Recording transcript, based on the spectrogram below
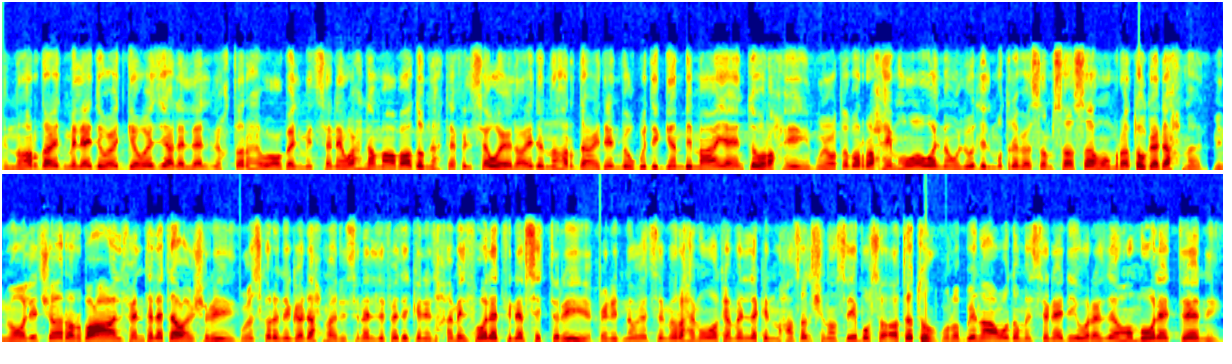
النهارده عيد ميلادي وعيد جوازي على اللي قلبي اختارها وعقبال 100 سنة وإحنا مع بعض وبنحتفل سوا. العيد النهارده عيدين بوجودك جنبي معايا أنت ورحيم. ويعتبر رحيم هو أول مولود للمطرب عصام صاصا ومراته جاد أحمد. من مواليد شهر 4 2023 ويذكر إن جاد أحمد السنة اللي فاتت كانت حامل في ولد في نفس التاريخ. كانت ناويه تسميه رحيم هو كمان لكن ما حصلش نصيب وسقطته. وربنا عوضهم السنة دي ورزقهم بولد تاني.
